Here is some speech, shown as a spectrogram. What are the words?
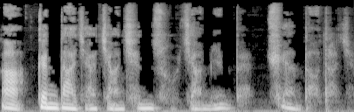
啊，跟大家讲清楚、讲明白，劝导大家。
